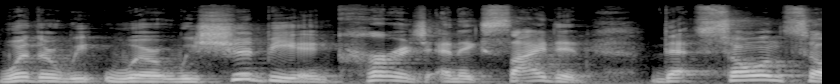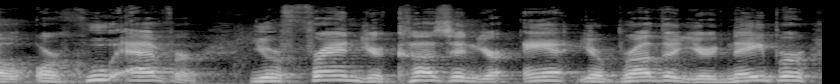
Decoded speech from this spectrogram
Whether we where we should be encouraged and excited that so and so or whoever, your friend, your cousin, your aunt, your brother, your neighbor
